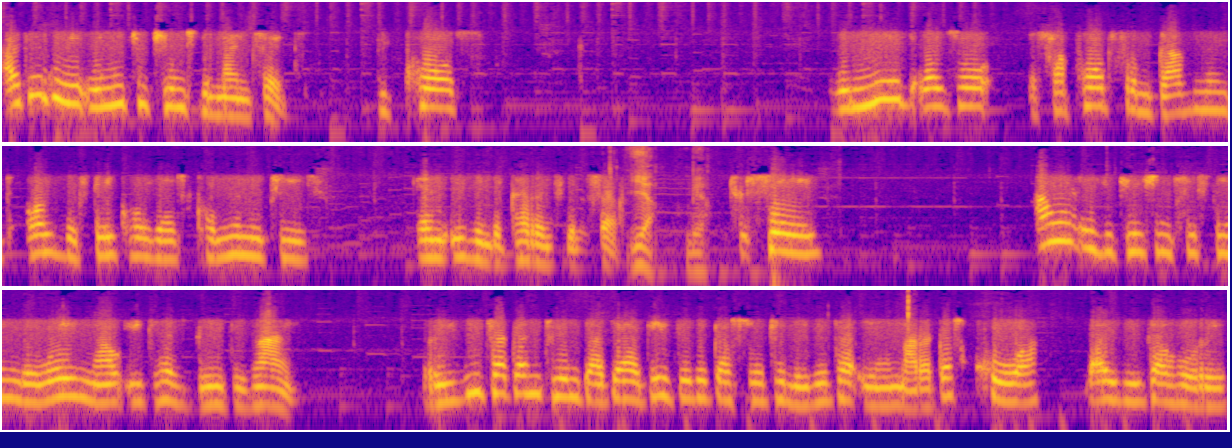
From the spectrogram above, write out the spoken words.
I think we, we need to change the mindset because we need also support from government, all the stakeholders, communities, and even the parents themselves. Yeah to say our education system, the way now it has been designed, re bitsa ka ntho e ntate a ke itsebe ka sotho le bitsa eng? Mara ka sekgowa ba e bitsa gore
